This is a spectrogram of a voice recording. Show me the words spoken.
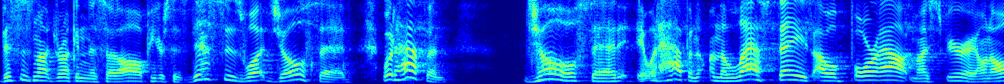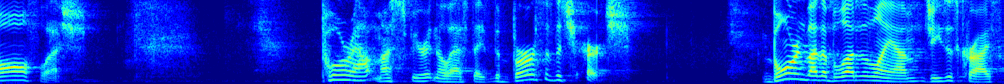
This is not drunkenness at all. Peter says, This is what Joel said What happen. Joel said it would happen on the last days, I will pour out my spirit on all flesh pour out my spirit in the last days. The birth of the church, born by the blood of the Lamb, Jesus Christ.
